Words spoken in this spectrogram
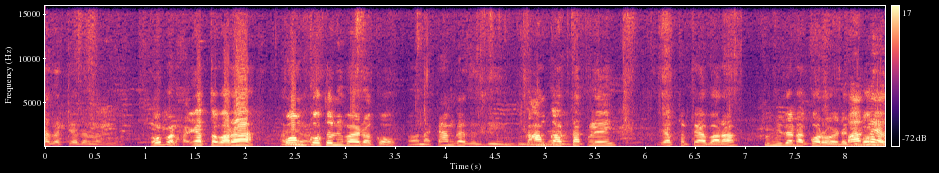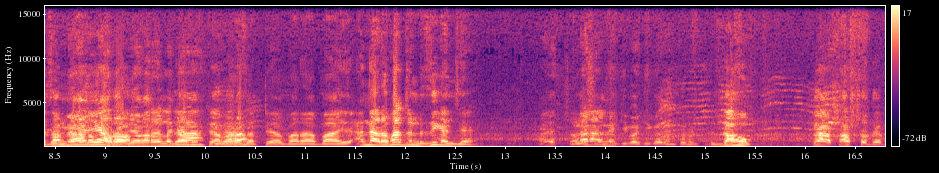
হাজার টাকা লাগবে। ও বেড়া এত ভাড়া? কম কত নিবা এটা ও না কাম কাজের দিন কাম কাজ থাকলে এত টাকা ভাড়া? তুমি যেটা করো এটা কি বন্ধ জান কাম ভাড়া লাগা, হাজার টাকা ভাড়া। ভাড়া বা আনে আরও পাঁচজন জিগান যায়। না না কি করেন করুন। যা হোক সাতশো দেন।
